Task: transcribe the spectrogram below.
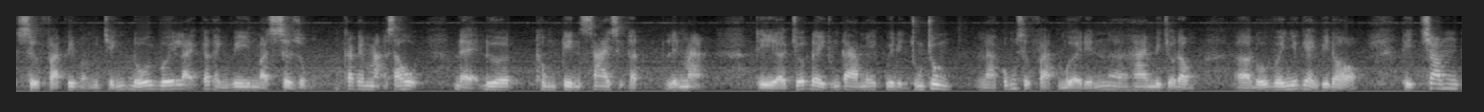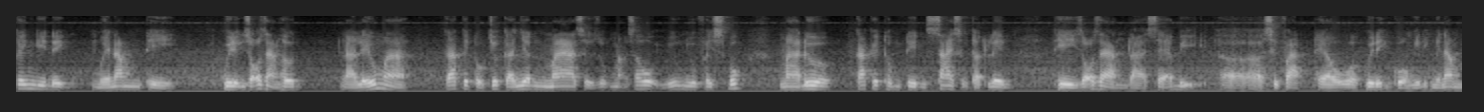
xử phạt vi phạm hành chính đối với lại các hành vi mà sử dụng các cái mạng xã hội để đưa thông tin sai sự thật lên mạng. Thì ờ, trước đây chúng ta mới quy định chung chung là cũng xử phạt 10 đến ờ, 20 triệu đồng ờ, đối với những cái hành vi đó. Thì trong cái nghị định 10 năm thì quy định rõ ràng hơn là nếu mà các cái tổ chức cá nhân mà sử dụng mạng xã hội ví dụ như Facebook mà đưa các cái thông tin sai sự thật lên thì rõ ràng là sẽ bị uh, xử phạt theo quy định của Nghị định 15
